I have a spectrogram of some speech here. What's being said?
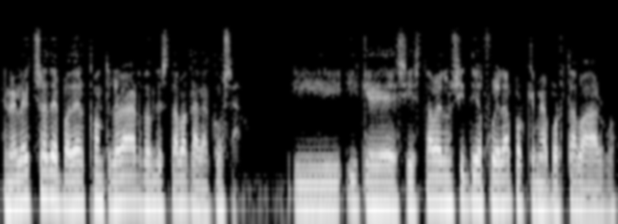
en el hecho de poder controlar dónde estaba cada cosa. Y, y que si estaba en un sitio fuera porque me aportaba algo.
